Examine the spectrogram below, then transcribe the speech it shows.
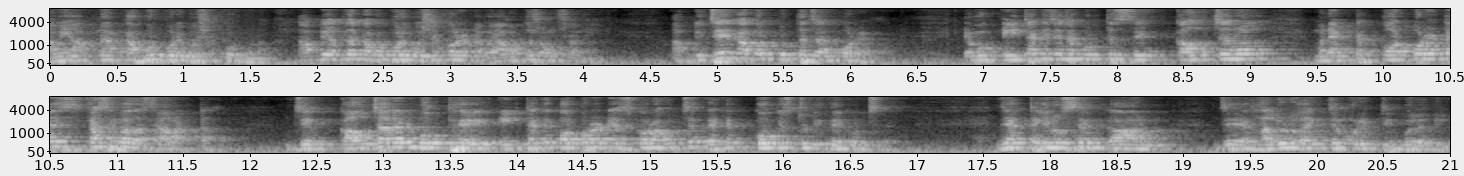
আমি আপনার কাপড় পরে বৈশাখ করব না। আপনি আপনার কাপড় পরে বৈশাখ করেন না ভাই, আমার তো সমস্যা নেই। আপনি যে কাপড় পরতে চান, পরেন। এবং এইটাকে যেটা করতেছে কালচারাল মানে একটা কর্পোরেটাইজ ফ্যাসিবাদ আছে আর একটা যে কালচারের মধ্যে এইটাকে কর্পোরেটাইজ করা হচ্ছে, দেখেন কোক স্টুডি দিয়ে করছে। যে একটা ইনোসেন্ট গান যে হালুর হাইটটা মরির টিম বলে দিল।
